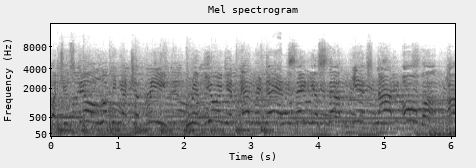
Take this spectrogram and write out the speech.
But you're still looking at your dream, reviewing it every day, and say to yourself, it's not over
